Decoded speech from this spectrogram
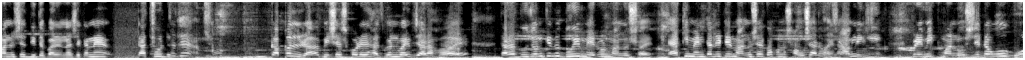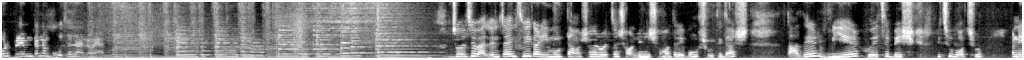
মানুষের দিতে পারে না সেখানে টাচউড কাপলরা বিশেষ করে হাজব্যান্ড ওয়াইফ যারা হয় তারা দুজন কিন্তু দুই মেরুর মানুষ হয়। একই মেন্টালিটির মানুষের কখনো সংসার হয় না। আমি প্রেমিক মানুষ? যেটা ও, ওর প্রেমটা না বোঝা যায় না চলছে ভ্যালেন্টাইন্স উইক আর এই মুহূর্তে আমার সঙ্গে রয়েছেন স্বর্ণিন্দু সমাদার এবং শ্রুতি দাস। তাদের বিয়ে হয়েছে বেশ কিছু বছর। মানে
